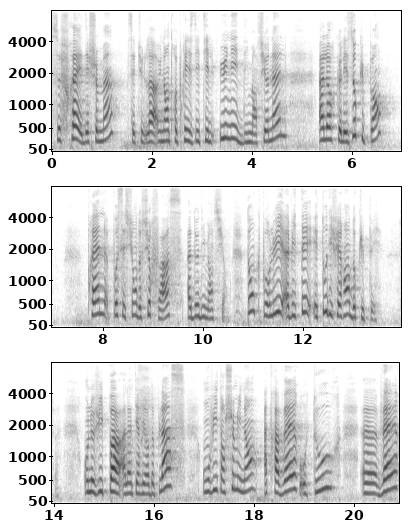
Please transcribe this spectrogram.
se feraient des chemins, c'est une entreprise, dit-il, unidimensionnelle, alors que les occupants prennent possession de surfaces à deux dimensions. Donc pour lui, habiter est tout différent d'occuper on ne vit pas à l'intérieur de places, on vit en cheminant à travers, autour, euh, vers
